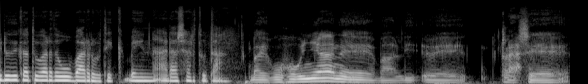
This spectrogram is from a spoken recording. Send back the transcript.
irudikatu behar dugu barrutik, behin ara sartuta? Bai, gu ginean, e, ba, li, e, klase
